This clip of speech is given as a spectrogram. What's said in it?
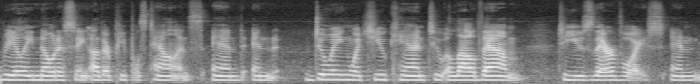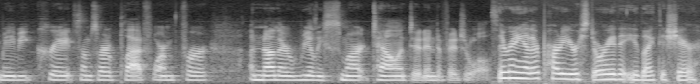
really noticing other people's talents and and doing what you can to allow them to use their voice and maybe create some sort of platform for another really smart, talented individual. Is there any other part of your story that you'd like to share?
